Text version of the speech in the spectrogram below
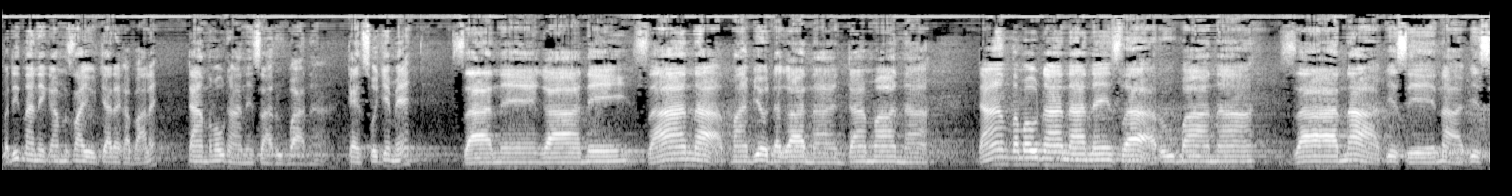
ပရိသန္တိကမစယုတ်ကြတဲ့ခါပါလေတန်သမုဋ္ဌာနဲ့စာရူပနာကဲဆိုခြင်းမယ်ဇာနေကာနေဇာနာတန်ပြုတ်တကနာဓမ္မနာတန်သမုဋ္ဌာနာနဲ့စာရူပနာဇာနာပစ္စေနာပစ္စ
